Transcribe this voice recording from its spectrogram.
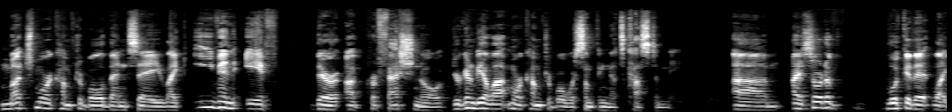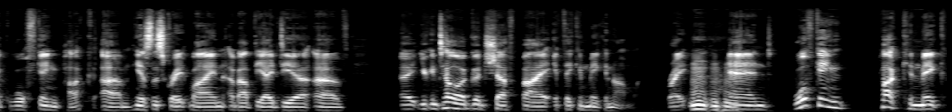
Much more comfortable than say like even if they're a professional you're going to be a lot more comfortable with something that's custom made um, i sort of look at it like wolfgang puck. Um, he has this great line about the idea of uh, you can tell a good chef by if they can make an omelet, right? Mm-hmm. And Wolfgang Puck can make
